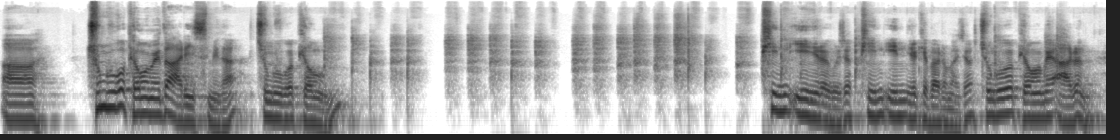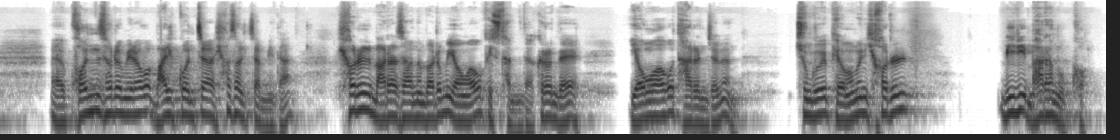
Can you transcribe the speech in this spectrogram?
아, 중국어 병음에도 R이 있습니다. 중국어 병음. 핀인이라고 그러죠. 핀인 이렇게 발음하죠. 중국어 병음의 R은 권설음이라고 말권자 혀설자입니다. 혀를 말아서 하는 발음은 영어하고 비슷합니다. 그런데 영어하고 다른 점은 중국의 병음은 혀를 미리 말아놓고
